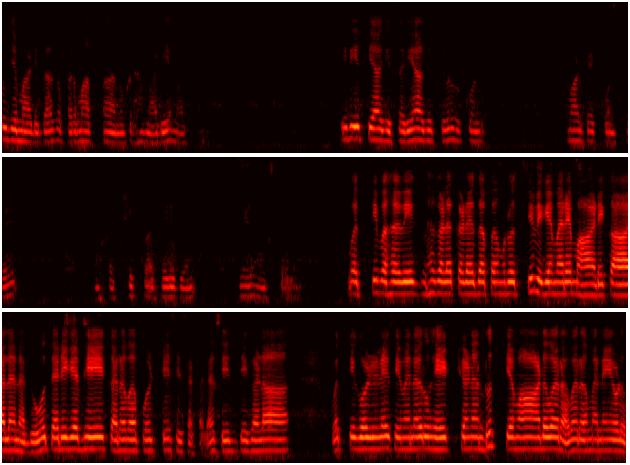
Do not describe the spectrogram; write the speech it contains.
ಪೂಜೆ ಮಾಡಿದಾಗ ಪರಮಾತ್ಮ ಅನುಗ್ರಹ ಮಾಡಿಯೇ ಮಾಡ್ತಾನೆ. ಈ ರೀತಿಯಾಗಿ ಸರಿಯಾಗಿ ತಿಳಿದುಕೊಂಡು ಮಾಡಬೇಕು ಅಂತ ಹೇಳಿ ನಾನು ಸಂಕ್ಷಿಪ್ತವಾಗಿ ಹೇಳಿದ್ದೇನೆ. ಹೇಳಿ ಮುಗಿಸ್ತಾ ಇದ್ದೇನೆ. ಒತ್ತಿ ಬಹ ವಿಘ್ನಗಳ ಕಡೆದಪ ಮೃತ್ಯುವಿಗೆ ಮರೆ ಮಾಡಿ ಕಾಲನ ದೂತರಿಗೆ ಭೀಕರವ ಪೊಟ್ಟಿಸಿ ಸಕಲ ಸಿದ್ಧಿಗಳ. ಒತ್ತಿಗೊಳ್ಳೆ ಶಿವನರು ಹೇಕ್ಷಣ ನೃತ್ಯ ಮಾಡುವರವರ ಮನೆಯೊಳು.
